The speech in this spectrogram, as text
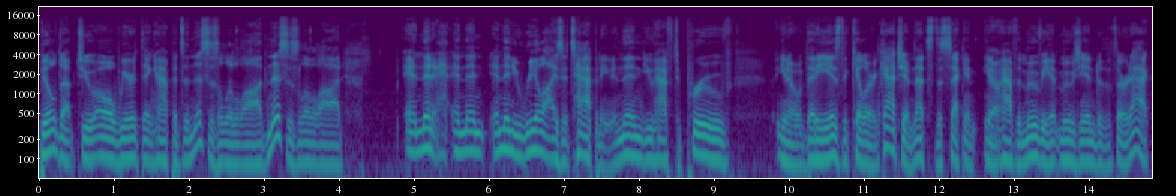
build up to, oh, a weird thing happens and this is a little odd and this is a little odd and then it, and then and then you realize it's happening and then you have to prove you know that he is the killer and catch him. That's the second you know half of the movie. It moves you into the third act.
